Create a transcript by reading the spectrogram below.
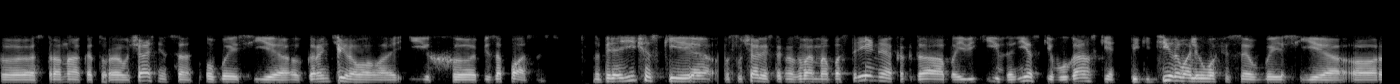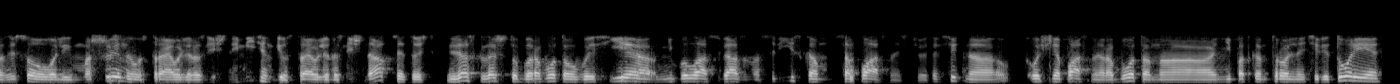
э, страна, которая участница ОБСЕ, гарантировала их э, безопасность. Но периодически случались так называемые обострения, когда боевики в Донецке, в Луганске пикетировали офисы ОБСЕ, э, разрисовывали машины, устраивали различные митинги, устраивали различные акции. То есть нельзя сказать, чтобы работа ОБСЕ не была связана с риском, с опасностью. Это действительно очень опасная работа на неподконтрольной территории.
